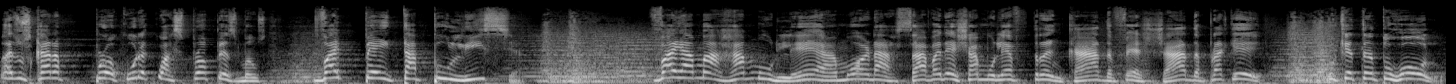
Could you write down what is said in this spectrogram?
Mas os caras procuram com as próprias mãos. Vai peitar a polícia. Vai amarrar mulher, amordaçar, vai deixar a mulher trancada, fechada, pra quê? Por que tanto rolo?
